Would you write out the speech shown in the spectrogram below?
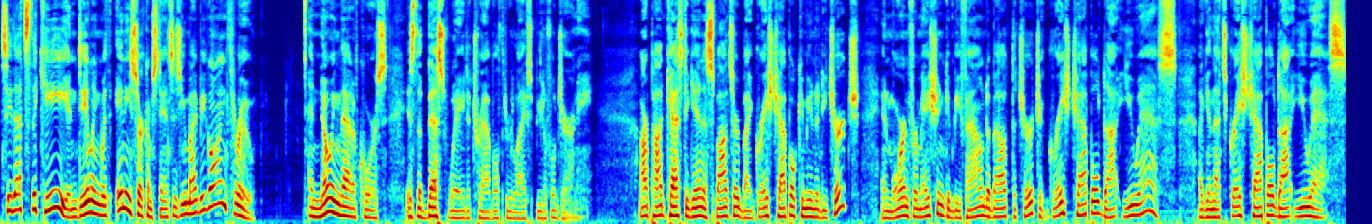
See, that's the key in dealing with any circumstances you might be going through. And knowing that, of course, is the best way to travel through life's beautiful journey. Our podcast again is sponsored by Grace Chapel Community Church, and more information can be found about the church at gracechapel.us. Again, that's gracechapel.us.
